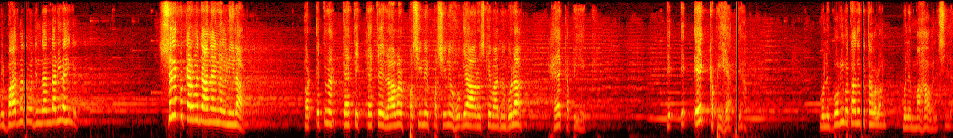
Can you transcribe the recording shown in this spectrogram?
नहीं, बाद में तो वो ज़िंदा अंदा नहीं रहेंगे। शिल्प कर्म जाने नल नीला। और इतना कहते कहते रावण पसीने पसीने हो गया, और उसके बाद में बोला, है कपि एक ए, ए, एक कपि है अपने आप बोले वो भी बता दो कितना बलवान? बोले महाबल शिला।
